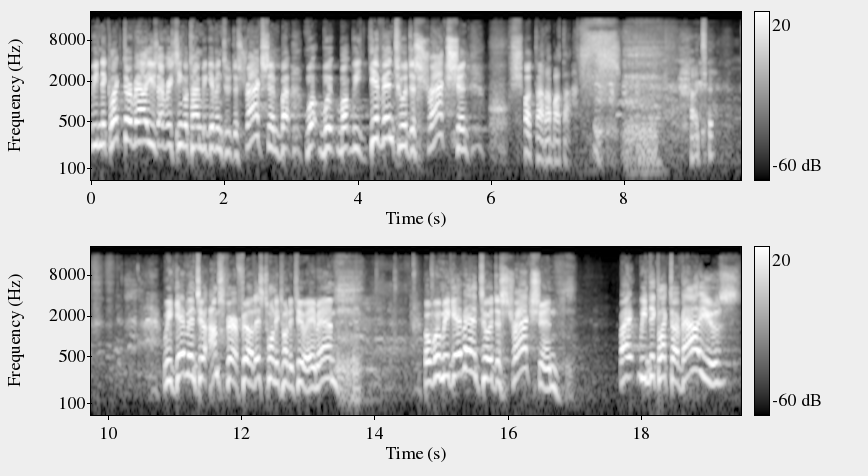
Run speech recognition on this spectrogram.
we neglect our values every single time we give into a distraction, but what, what we give into a distraction, we give into, I'm spirit filled, it's 2022, amen? But when we give in to a distraction, right, we neglect our values.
